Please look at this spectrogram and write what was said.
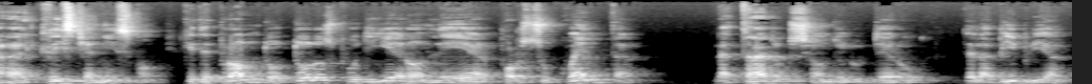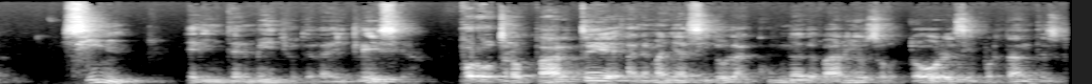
para el cristianismo, que de pronto todos pudieron leer por su cuenta la traducción de Lutero de la Biblia sin el intermedio de la iglesia. Por otra parte, Alemania ha sido la cuna de varios autores importantes.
